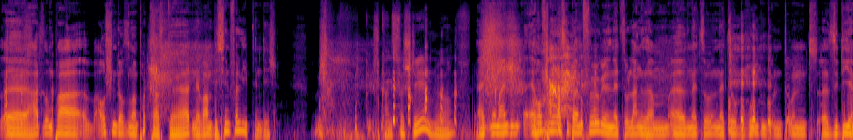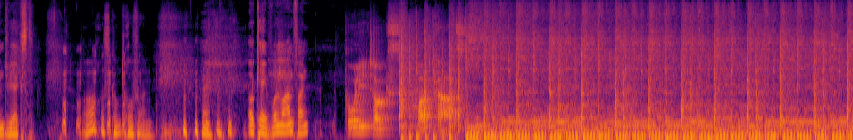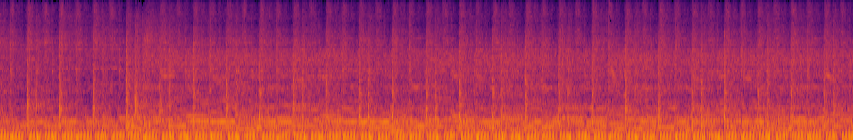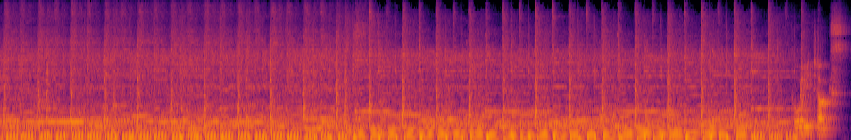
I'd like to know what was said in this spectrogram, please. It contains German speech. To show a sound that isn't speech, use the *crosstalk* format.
äh, hat so ein paar Ausschnitte aus unserem Podcast gehört und er war ein bisschen verliebt in dich. Ich kann es verstehen, ja. Er hat gemeint, du- er hofft nur, dass du beim Vögeln nicht so langsam, äh, nicht so, nicht so beruhigend und, und äh, sedierend wirkst. Ach, es kommt drauf an. Okay, wollen wir anfangen? Politox Podcast.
